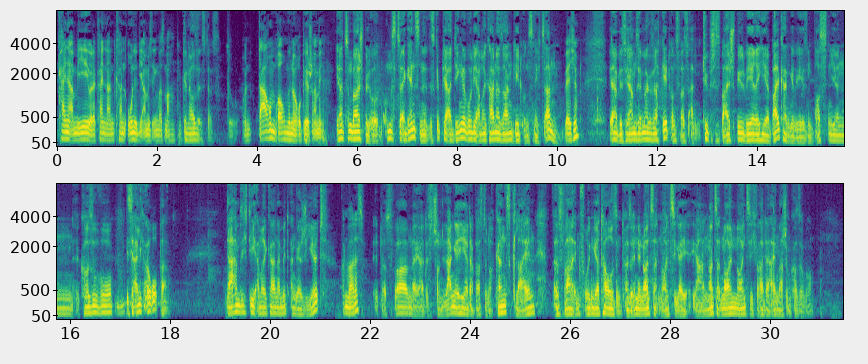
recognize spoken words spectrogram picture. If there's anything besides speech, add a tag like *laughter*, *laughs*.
keine Armee oder kein Land kann ohne die Amis irgendwas machen. Genauso ist das. So. Und darum brauchen wir eine europäische Armee. Ja, zum Beispiel, um um es zu ergänzen, es gibt ja Dinge, wo die Amerikaner sagen, geht uns nichts an. Welche? Ja, bisher haben sie immer gesagt, geht uns was an. Typisches Beispiel wäre hier Balkan gewesen. Bosnien, Kosovo, ist ja eigentlich Europa. Da haben sich die Amerikaner mit engagiert. Wann war das? Das war, naja, das ist schon lange her, da warst du noch ganz klein. Das war im vorigen Jahrtausend, also in den 1990er Jahren. 1999 war der Einmarsch im Kosovo.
